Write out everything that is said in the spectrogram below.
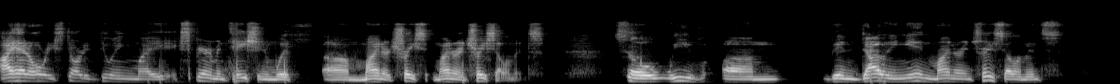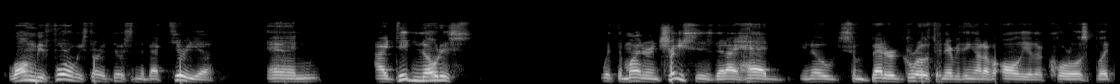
I had already started doing my experimentation with um, minor trace minor and trace elements. So we've um, been dialing in minor and trace elements long before we started dosing the bacteria. And I did notice with the minor and traces that I had, you know, some better growth and everything out of all the other corals. But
